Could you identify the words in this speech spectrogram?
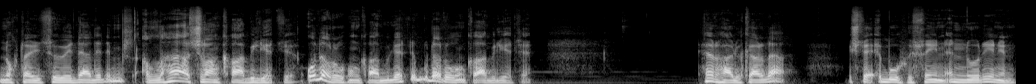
noktayı süveda dediğimiz Allah'a açılan kabiliyeti. O da ruhun kabiliyeti, bu da ruhun kabiliyeti. Her halükarda işte Ebu Hüseyin en-Nuri'nin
